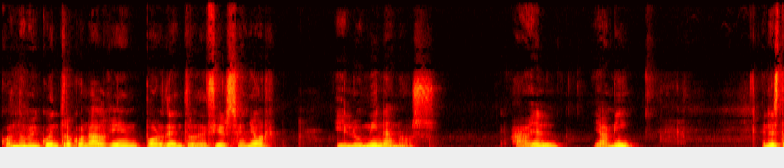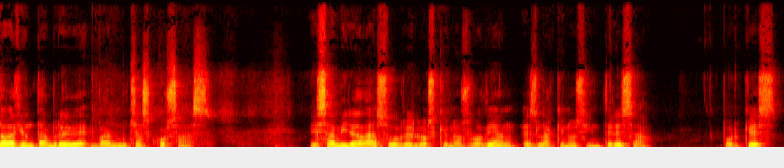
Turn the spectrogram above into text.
Cuando me encuentro con alguien, por dentro decir, Señor, ilumínanos, a Él y a mí. En esta oración tan breve van muchas cosas. Esa mirada sobre los que nos rodean es la que nos interesa, porque es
